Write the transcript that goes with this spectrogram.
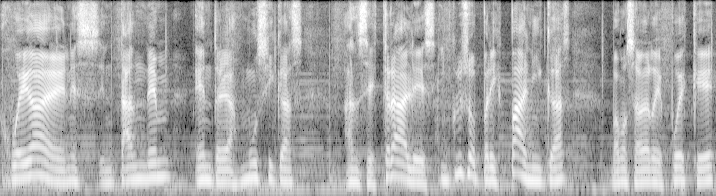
juega en, en tándem entre las músicas ancestrales, incluso prehispánicas. Vamos a ver después que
